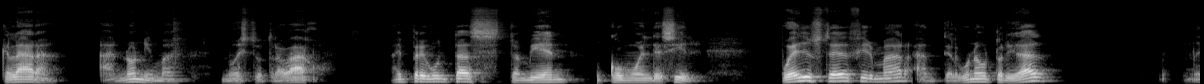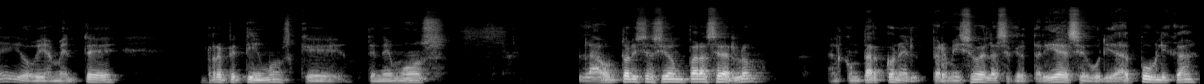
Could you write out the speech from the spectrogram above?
clara, anónima nuestro trabajo. Hay preguntas también como el decir, ¿puede usted firmar ante alguna autoridad? Y obviamente repetimos que tenemos la autorización para hacerlo, al contar con el permiso de la Secretaría de Seguridad Pública,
